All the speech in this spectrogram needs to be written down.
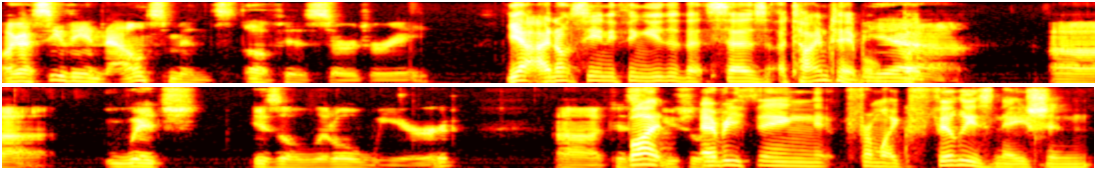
like i see the announcements of his surgery. Yeah i don't see anything either that says a timetable yeah. But... uh which is a little weird uh but usually... everything from like phillies nation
